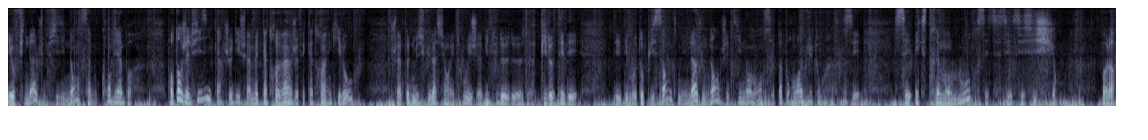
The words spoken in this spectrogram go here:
Et au final, je me suis dit non, ça ne me convient pas. Pourtant, j'ai le physique. Hein. Je dis, je suis 1m80, je fais 80 kg. Je fais un peu de musculation et tout, et j'ai l'habitude de, piloter des, motos puissantes. Mais là, non, j'ai dit non, non, c'est pas pour moi du tout. C'est extrêmement lourd, c'est chiant. Voilà,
